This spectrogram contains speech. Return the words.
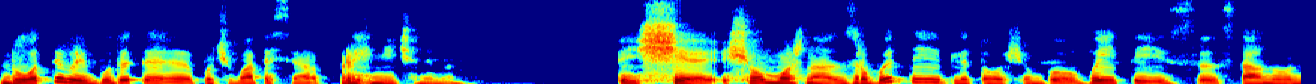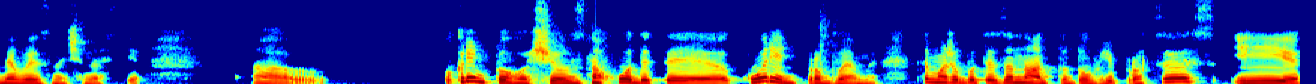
доти ви будете почуватися пригніченими. Ще що можна зробити для того, щоб вийти із стану невизначеності? Окрім того, що знаходити корінь проблеми, це може бути занадто довгий процес, і,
